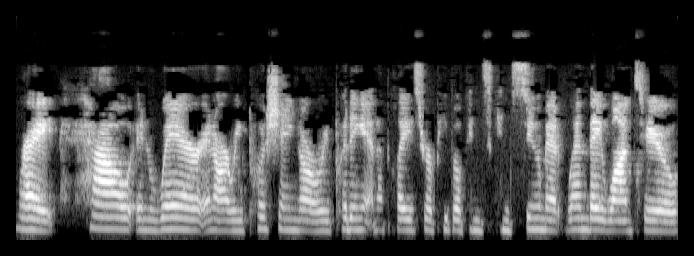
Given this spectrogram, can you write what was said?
Right. How and where, and are we pushing? Or are we putting it in a place where people can consume it when they want to?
